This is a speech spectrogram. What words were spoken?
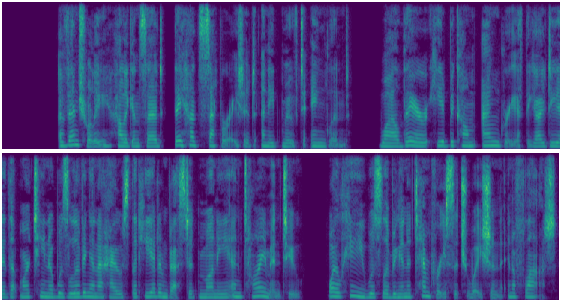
Eventually, Halligan said they had separated and he'd moved to England. While there, he had become angry at the idea that Martina was living in a house that he had invested money and time into, while he was living in a temporary situation in a flat.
